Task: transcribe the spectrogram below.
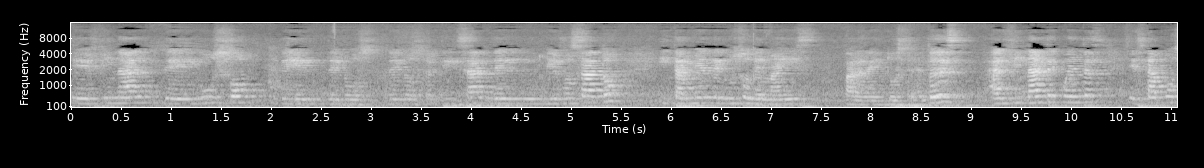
eh, final del uso de, los, de los fertilizantes, del glifosato y también del uso de maíz para la industria. Entonces, al final de cuentas, estamos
